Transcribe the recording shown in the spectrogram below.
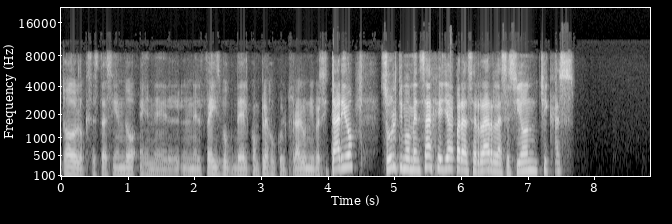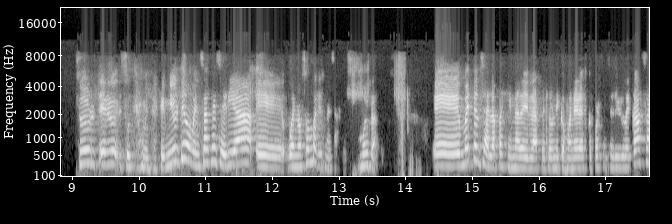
todo lo que se está haciendo en el, en el Facebook del Complejo Cultural Universitario. Su último mensaje ya para cerrar la sesión, chicas. Su, último mensaje. Mi último mensaje sería, eh, bueno, son varios mensajes, muy rápidos. Eh, métanse a la página de Arte es la única manera de escaparse salir de casa.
